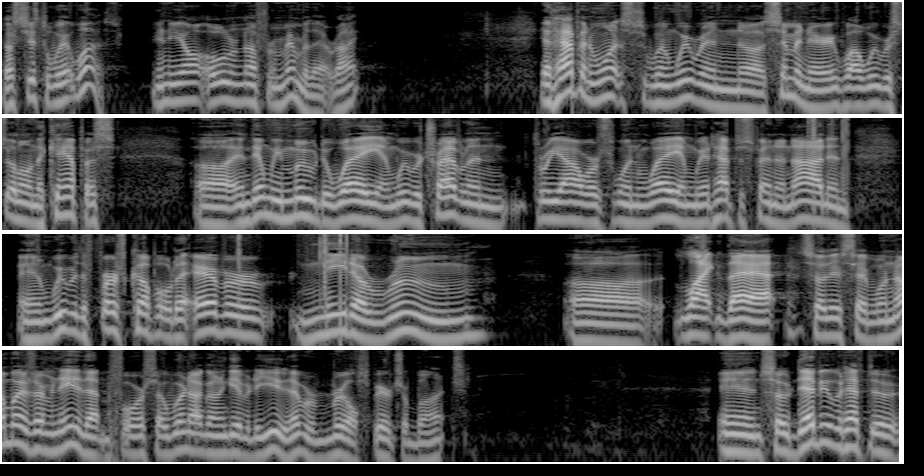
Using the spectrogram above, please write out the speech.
That's just the way it was. Any y'all old enough to remember that, right? It happened once when we were in uh, seminary while we were still on the campus, uh, and then we moved away and we were traveling three hours one way, and we'd have to spend a night. and And we were the first couple to ever need a room uh, like that. So they said, "Well, nobody's ever needed that before, so we're not going to give it to you." They were a real spiritual bunch. And so Debbie would have to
